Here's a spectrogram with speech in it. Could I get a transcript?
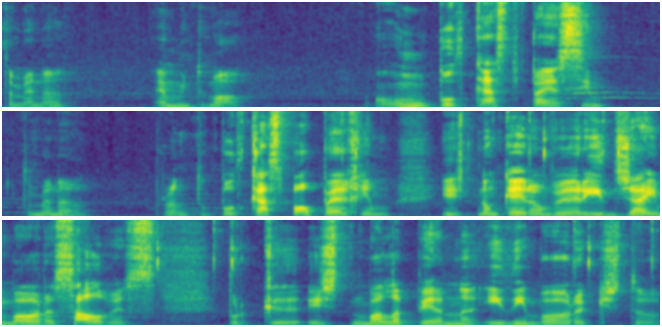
Também não? É muito mau. Um podcast péssimo. Também não. Pronto, um podcast paupérrimo. Isto não queiram ver, e já embora, salvem-se porque isto não vale a pena ir embora, que isto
